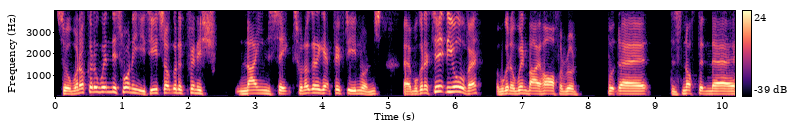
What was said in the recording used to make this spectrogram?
So we're not going to win this one easy. It's not going to finish nine six. We're not going to get fifteen runs. Uh, we're going to take the over, and we're going to win by half a run. But uh, there's nothing. Uh,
